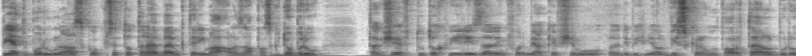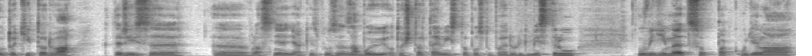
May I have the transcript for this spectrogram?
5 bodů náskok před Tottenhamem, který má ale zápas k dobru, takže v tuto chvíli vzhledem k formě a ke všemu, eh, kdybych měl vysknout Ortel, budou to tito dva, kteří se eh, vlastně nějakým způsobem zabojují o to čtvrté místo, postupuje do ligy mistrů. Uvidíme, co pak udělá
